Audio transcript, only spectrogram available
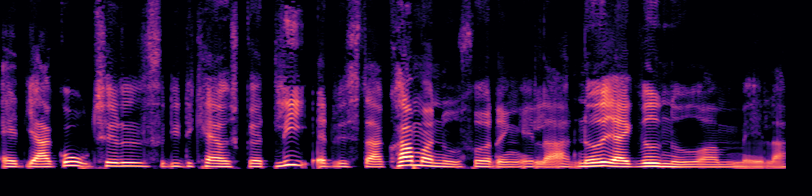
at jeg er god til, fordi det kan jeg også godt lide, at hvis der kommer en udfordring, eller noget, jeg ikke ved noget om, eller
